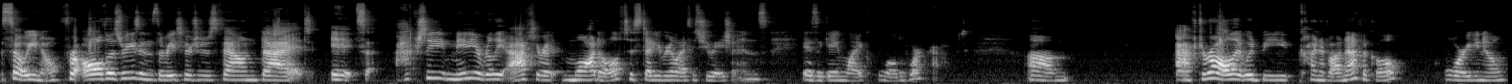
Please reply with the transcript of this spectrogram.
so you know for all those reasons the researchers found that it's actually maybe a really accurate model to study real life situations is a game like World of Warcraft. Um, after all, it would be kind of unethical, or you know,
